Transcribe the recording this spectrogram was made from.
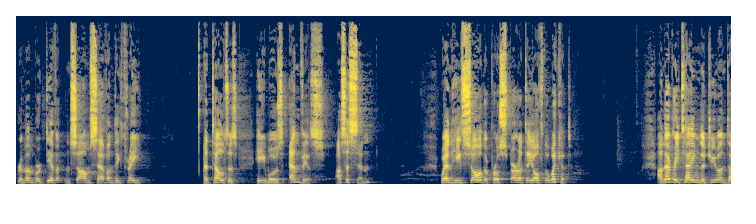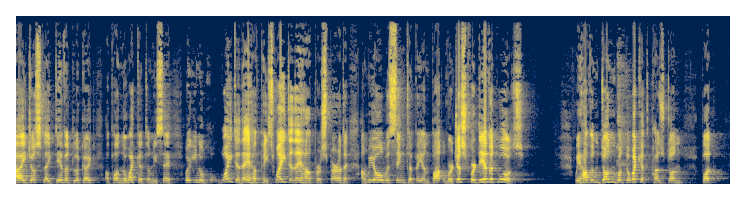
Remember David in Psalm 73. It tells us he was envious. That's a sin. When he saw the prosperity of the wicked. And every time that you and I, just like David, look out upon the wicked and we say, well, you know, why do they have peace? Why do they have prosperity? And we always seem to be in battle. We're just where David was. We haven't done what the wicked has done, but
